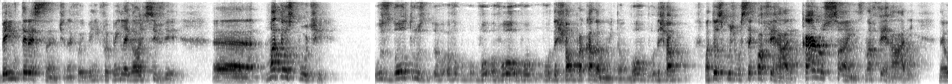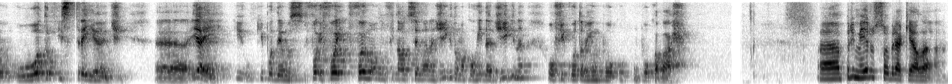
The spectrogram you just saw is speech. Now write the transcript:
bem interessante, né, foi, bem, foi bem legal de se ver. É, Matheus Pucci, os outros, eu vou, vou, vou, vou deixar um para cada um, então. Vou, deixar. Matheus Pucci, você com a Ferrari. Carlos Sainz na Ferrari, né, o, o outro estreante. É, e aí, o que podemos. Foi, foi, foi um final de semana digno, uma corrida digna, ou ficou também um pouco, um pouco abaixo? Uh, primeiro sobre aquela,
